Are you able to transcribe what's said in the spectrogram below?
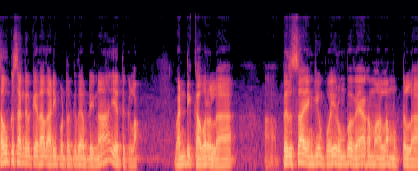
சவுக்கு சங்கருக்கு ஏதாவது அடிபட்டிருக்குது அப்படின்னா ஏற்றுக்கலாம் வண்டி கவரில். பெருசாக எங்கேயும் போய் ரொம்ப வேகமாகலாம் முட்டலை.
